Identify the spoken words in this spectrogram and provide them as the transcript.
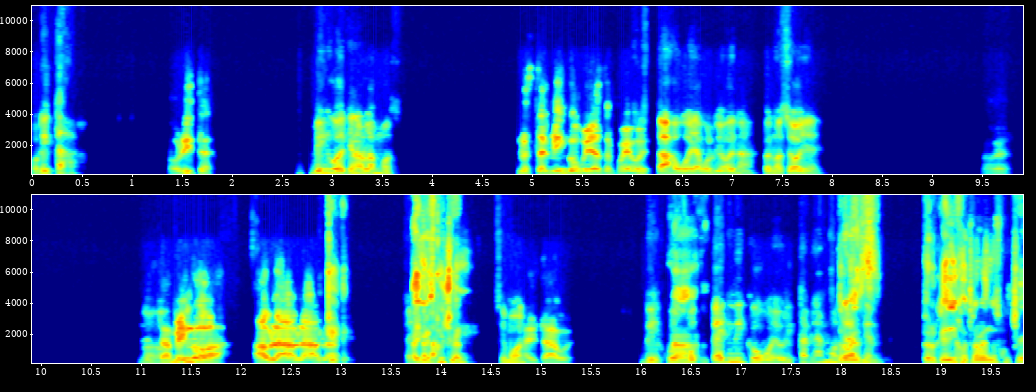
Ahorita. Ahorita. Bingo, ¿de quién hablamos? No está el Mingo, güey, ya se fue, güey. está, güey, ya volvió, pero no se oye. A ver. No, no, está está Mingo, bien, ah, habla, habla, habla. ¿Qué? Ahí ¿Ahí me está, escuchan? Simón, Ahí está, güey. del cuerpo Ah. técnico, güey. Ahorita hablamos de vez. alguien ¿Pero qué dijo otra vez? No escuché.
